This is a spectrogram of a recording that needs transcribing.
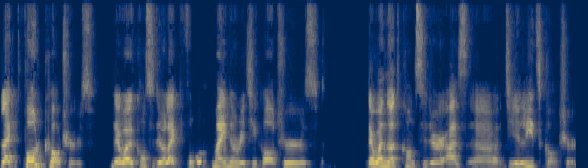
like folk cultures. They were considered like folk minority cultures. They were not considered as uh, the elite culture.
